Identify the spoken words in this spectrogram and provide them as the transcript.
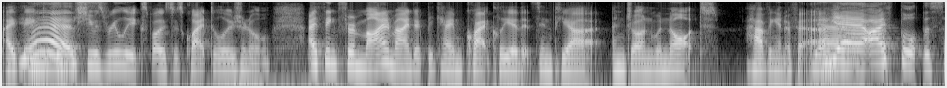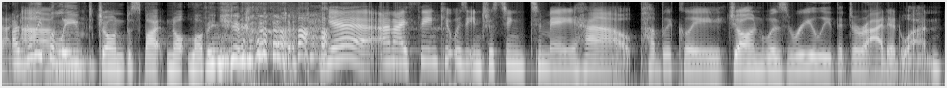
I think Yes. she was really exposed as quite delusional. I think from my mind, it became quite clear that Cynthia and John were not having an affair. Yeah, I thought the same. I really um, believed John despite not loving him. yeah, and I think it was interesting to me how publicly John was really the derided one,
